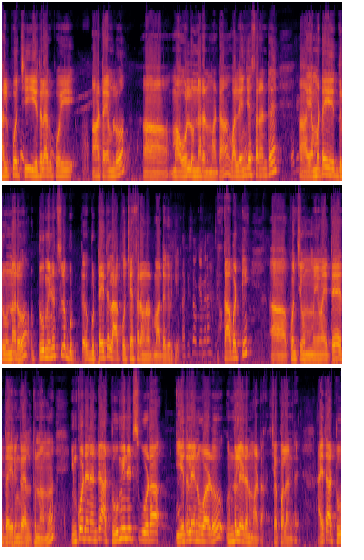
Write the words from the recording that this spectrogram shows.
అలుపు వచ్చి ఈదలేకపోయి ఆ టైంలో మా వాళ్ళు ఉన్నారనమాట వాళ్ళు ఏం చేస్తారంటే ఎమ్మటే ఇద్దరు ఉన్నారు. టూ మినిట్స్లో బుట్ బుట్ట అయితే లాక్ వచ్చేస్తారు అన్నమాట మా దగ్గరికి. కాబట్టి కొంచెం మేమైతే ధైర్యంగా వెళ్తున్నాము. ఇంకోటి ఏంటంటే ఆ టూ మినిట్స్ కూడా ఈదలేని వాడు ఉండలేడనమాట చెప్పాలంటే. అయితే ఆ టూ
